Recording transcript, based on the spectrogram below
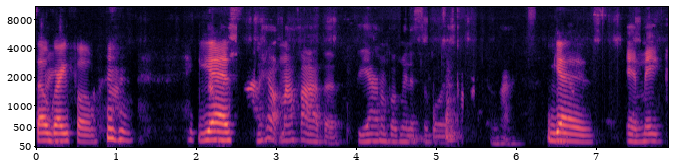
So grateful. yes. To help my father, the Honorable Minister Boyce. Yes. And make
